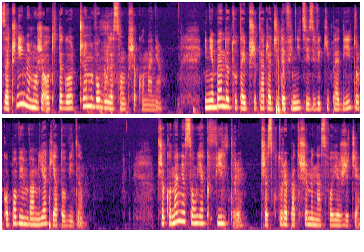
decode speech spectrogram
Zacznijmy może od tego, czym w ogóle są przekonania. I nie będę tutaj przytaczać definicji z Wikipedii, tylko powiem Wam, jak ja to widzę. Przekonania są jak filtry, przez które patrzymy na swoje życie,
